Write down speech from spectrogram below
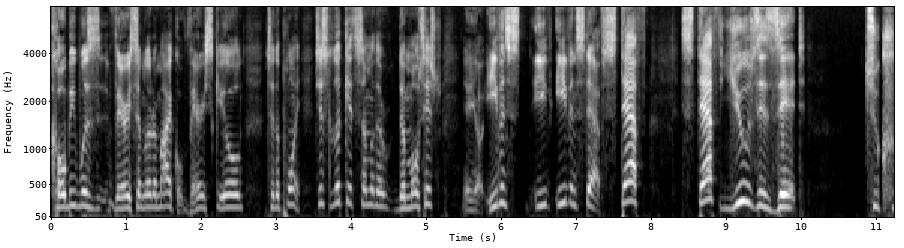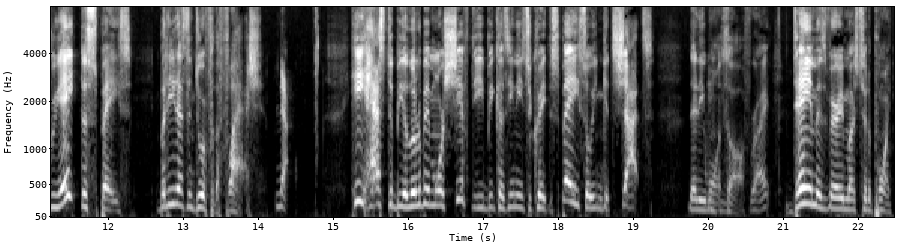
Kobe was very similar to Michael, very skilled to the point. Just look at some of the the most history. You know, even even Steph. Steph Steph uses it to create the space, but he doesn't do it for the flash No. he has to be a little bit more shifty because he needs to create the space so he can get shots that he wants mm-hmm. off, right? Dame is very much to the point.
